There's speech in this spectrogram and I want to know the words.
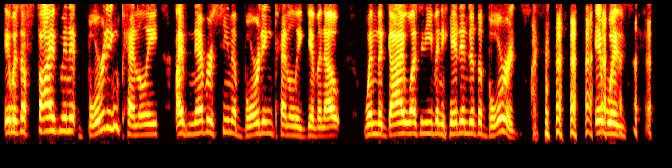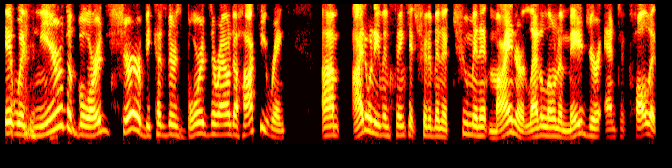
it was a five minute boarding penalty. I've never seen a boarding penalty given out when the guy wasn't even hit into the boards. it was it was near the boards, sure, because there's boards around a hockey rink. Um, I don't even think it should have been a two minute minor, let alone a major, and to call it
